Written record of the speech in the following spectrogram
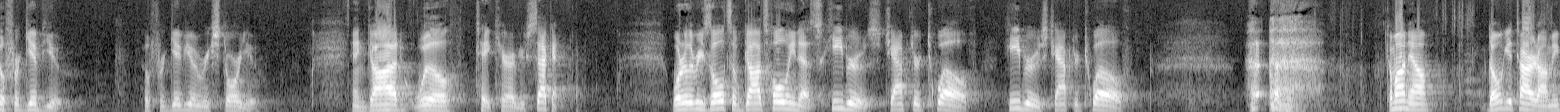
He'll forgive you. He'll forgive you and restore you. And God will take care of you. Second, what are the results of God's holiness? Hebrews chapter 12. Hebrews chapter 12. Come on now. Don't get tired on me.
